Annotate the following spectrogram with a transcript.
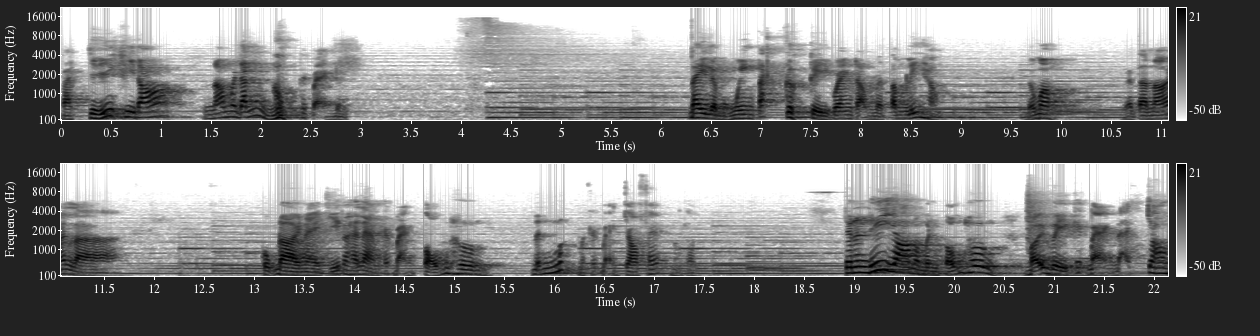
Và chỉ khi đó nó mới đánh gục các bạn được. Đây là một nguyên tắc cực kỳ quan trọng về tâm lý học, đúng không? Người ta nói là cuộc đời này chỉ có thể làm các bạn tổn thương đến mức mà các bạn cho phép mà cho nên lý do mà mình tổn thương bởi vì các bạn đã cho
